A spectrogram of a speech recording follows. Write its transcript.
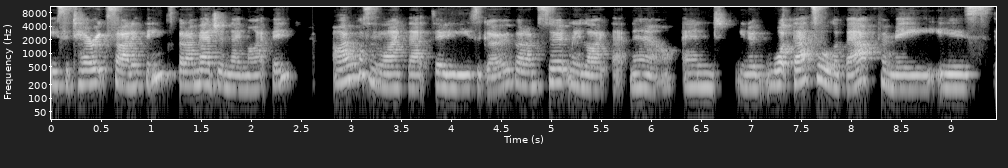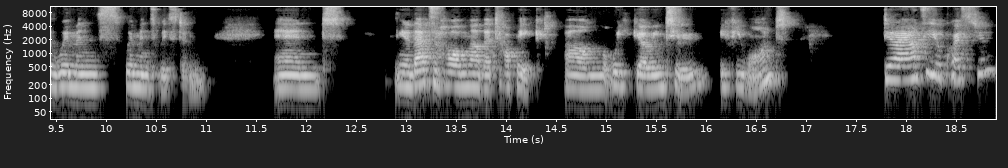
esoteric side of things, but I imagine they might be. I wasn't like that 30 years ago, but I'm certainly like that now. And you know what that's all about for me is the women's women's wisdom, and you know that's a whole nother topic um, we could go into if you want. Did I answer your question?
